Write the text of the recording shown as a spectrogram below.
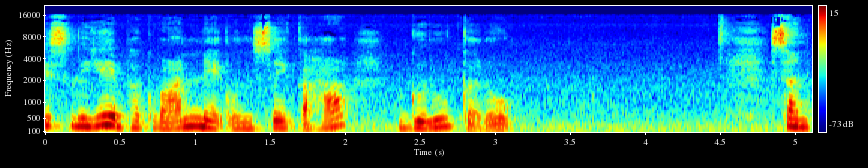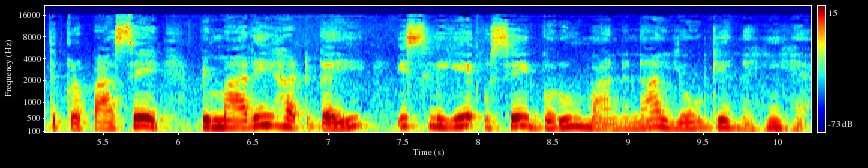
इसलिए भगवान ने उनसे कहा, गुरु करो। संत कृपा से बीमारी हट गई, इसलिए उसे गुरु मानना योग्य नहीं है।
